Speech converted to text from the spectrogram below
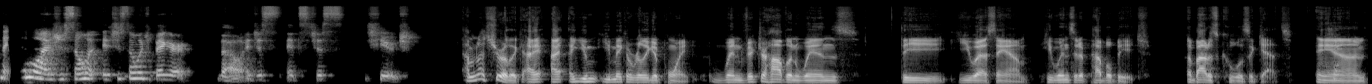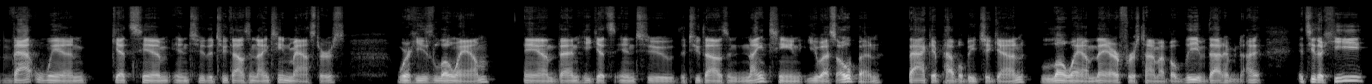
the one is just so much. It's just so much bigger, though. It just, it's just it's huge. I'm not sure. Like, I, I, you, you make a really good point. When Viktor Hovland wins the USAM, he wins it at Pebble Beach, about as cool as it gets, and that win gets him into the 2019 Masters, where he's low am and then he gets into the 2019 U.S. Open back at Pebble Beach again. Low am there, first time I believe that had been. I, it's either he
